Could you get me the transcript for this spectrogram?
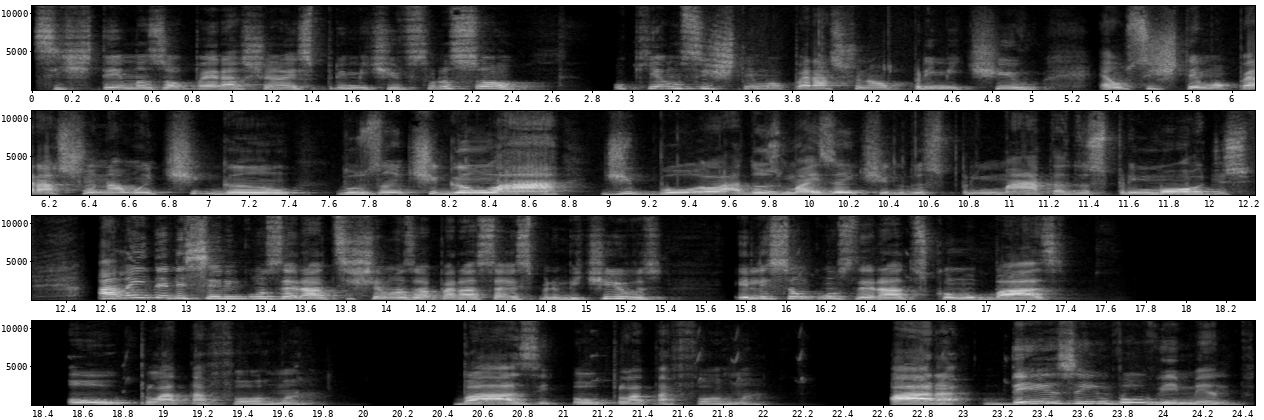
Sistemas operacionais primitivos. Professor, o que é um sistema operacional primitivo? É um sistema operacional antigão, dos antigão lá, de boa, lá dos mais antigos, dos primatas, dos primórdios. Além deles serem considerados sistemas operacionais primitivos, eles são considerados como base ou plataforma, base ou plataforma para desenvolvimento,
